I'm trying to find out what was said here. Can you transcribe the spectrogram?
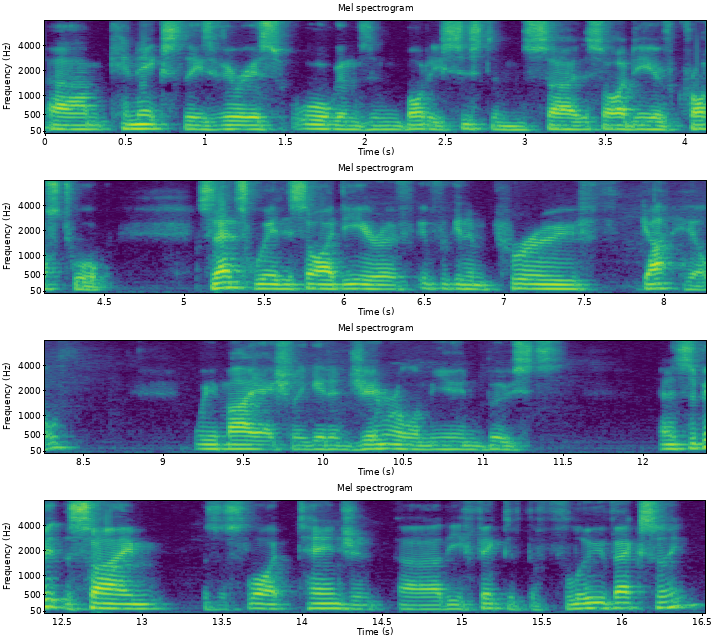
um, connects these various organs and body systems. So, this idea of crosstalk. So, that's where this idea of if we can improve gut health, we may actually get a general immune boost. And it's a bit the same as a slight tangent, uh, the effect of the flu vaccine.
